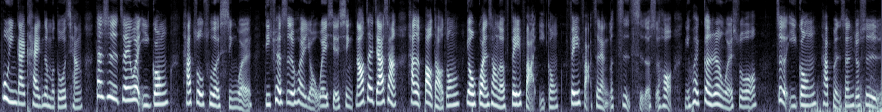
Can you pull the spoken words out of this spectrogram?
不应该开那么多枪。但是这一位义工他做出的行为，的确是会有威胁性，然后再加上他的报道中又冠上了非法移工、非法这两个字词的时候，你会更认为说这个移工他本身就是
